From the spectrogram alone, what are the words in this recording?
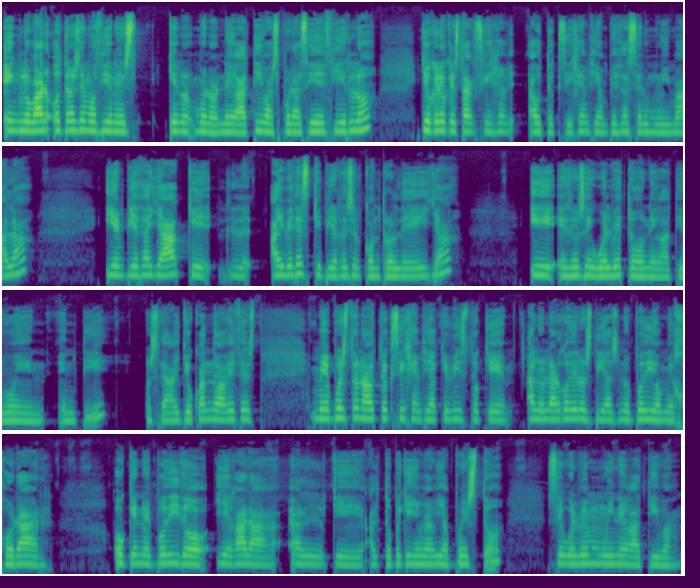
englobar otras emociones que bueno, negativas, por así decirlo, yo creo que esta autoexigencia empieza a ser muy mala y empieza ya que hay veces que pierdes el control de ella y eso se vuelve todo negativo en, en ti. O sea, yo cuando a veces me he puesto una autoexigencia que he visto que a lo largo de los días no he podido mejorar o que no he podido llegar al, que, al tope que yo me había puesto, se vuelve muy negativa.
